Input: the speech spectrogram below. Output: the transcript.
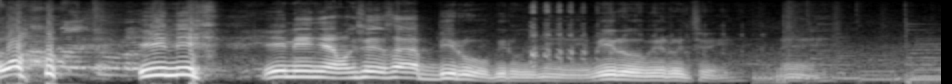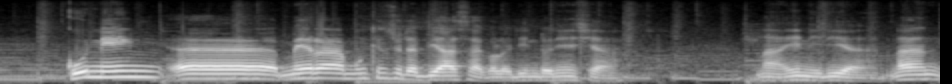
oh, ini ininya maksudnya saya biru biru ini biru biru cuy. Nih. Kuning, eh, merah mungkin sudah biasa kalau di Indonesia. Nah ini dia. Dan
